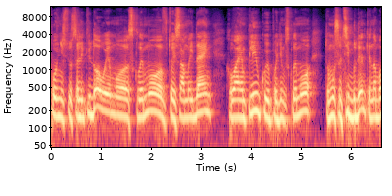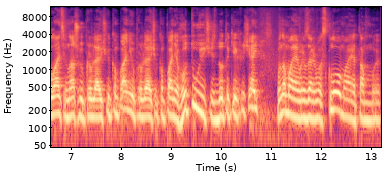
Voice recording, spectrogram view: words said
повністю все ліквідовуємо, склемо в той самий день, ховаємо плівкою, потім склемо. Тому що ці будинки на балансі нашої управляючої компанії. Управляюча компанія, готуючись до таких речей, вона має в резервах скло, має там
